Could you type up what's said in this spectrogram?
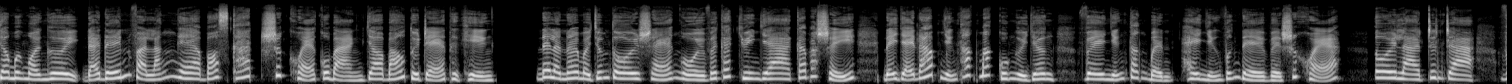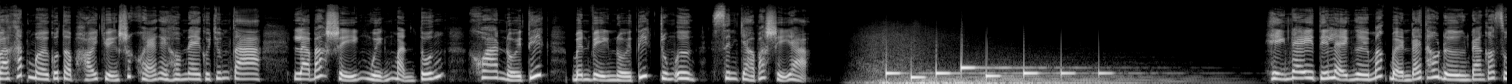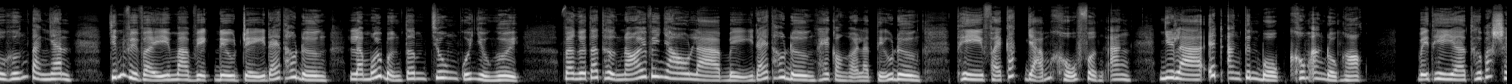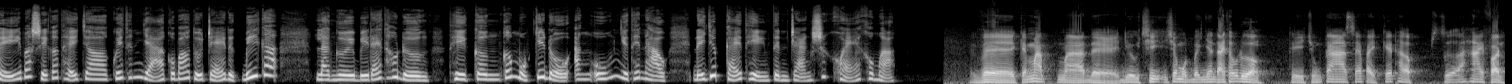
Chào mừng mọi người đã đến và lắng nghe podcast Sức khỏe của bạn do báo tuổi trẻ thực hiện. Đây là nơi mà chúng tôi sẽ ngồi với các chuyên gia, các bác sĩ để giải đáp những thắc mắc của người dân về những căn bệnh hay những vấn đề về sức khỏe. Tôi là Trinh Trà và khách mời của tập hỏi chuyện sức khỏe ngày hôm nay của chúng ta là bác sĩ Nguyễn Mạnh Tuấn, khoa nội tiết, Bệnh viện Nội tiết Trung ương. Xin chào bác sĩ ạ. À. Hiện nay tỷ lệ người mắc bệnh đái tháo đường đang có xu hướng tăng nhanh. Chính vì vậy mà việc điều trị đái tháo đường là mối bận tâm chung của nhiều người. Và người ta thường nói với nhau là bị đái tháo đường hay còn gọi là tiểu đường thì phải cắt giảm khẩu phần ăn như là ít ăn tinh bột, không ăn đồ ngọt. Vậy thì à, thưa bác sĩ, bác sĩ có thể cho quý thính giả của báo tuổi trẻ được biết á, là người bị đái tháo đường thì cần có một chế độ ăn uống như thế nào để giúp cải thiện tình trạng sức khỏe không ạ? À? Về cái mặt mà để điều trị cho một bệnh nhân đái tháo đường thì chúng ta sẽ phải kết hợp giữa hai phần.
